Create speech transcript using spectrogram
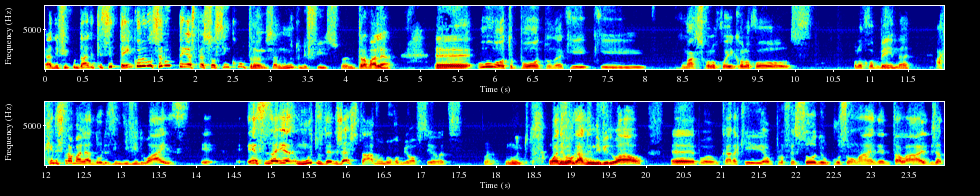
a dificuldade que se tem quando você não tem as pessoas se encontrando. Isso é muito difícil né, de trabalhar. É, o outro ponto né, que, que o Marcos colocou e colocou, colocou bem, né? Aqueles trabalhadores individuais, esses aí, muitos deles já estavam no home office antes, né? Muito. Um advogado individual, é, pô, o cara que é o professor de um curso online, ele está lá, ele já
